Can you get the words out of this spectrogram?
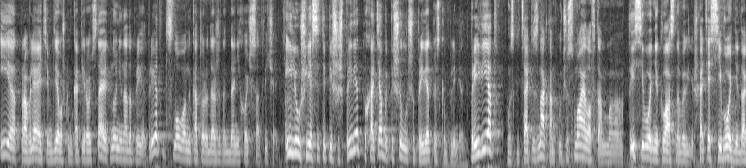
и отправляй этим девушкам копировать, ставить, но не надо «привет». «Привет» — это слово, на которое даже иногда не хочется отвечать. Или уж если ты пишешь «привет», то хотя бы пиши лучше «привет» плюс комплимент. «Привет», восклицательный знак, там куча смайлов, там «ты сегодня классно выглядишь», хотя сегодня, да,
